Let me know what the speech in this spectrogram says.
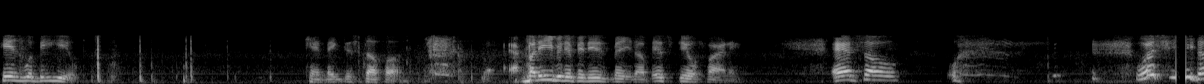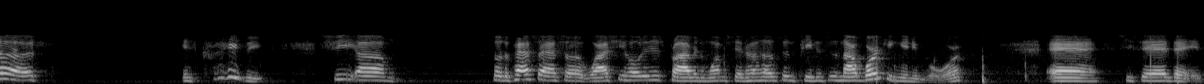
his would be healed. Can't make this stuff up. but even if it is made up, it's still funny. And so what she does is crazy. She um so the pastor asked her why is she holding his private and the woman said her husband's penis is not working anymore. And she said that if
